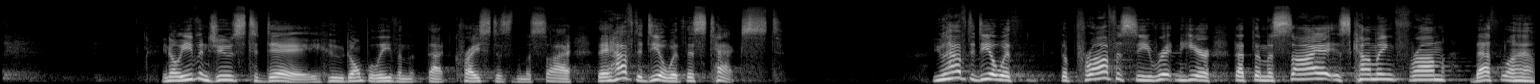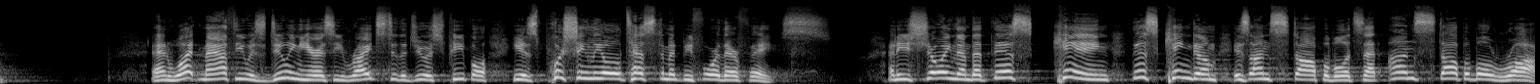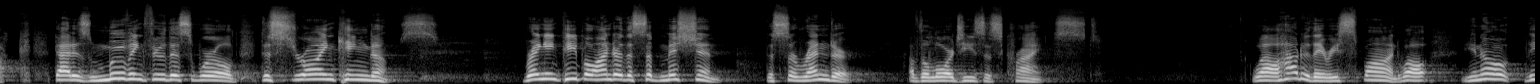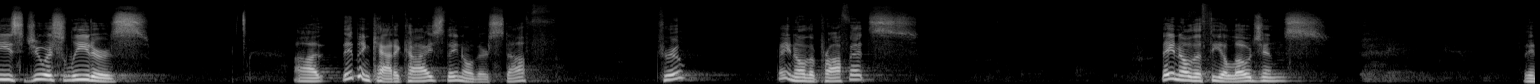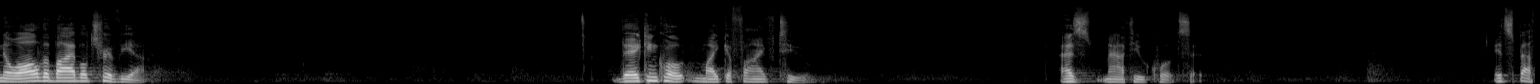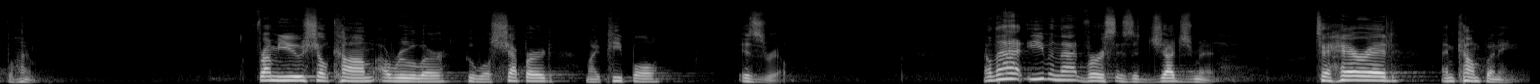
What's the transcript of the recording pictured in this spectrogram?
You know, even Jews today who don't believe in that Christ is the Messiah, they have to deal with this text. You have to deal with the prophecy written here that the Messiah is coming from Bethlehem. And what Matthew is doing here as he writes to the Jewish people, he is pushing the Old Testament before their face. And he's showing them that this king, this kingdom is unstoppable. It's that unstoppable rock that is moving through this world, destroying kingdoms, bringing people under the submission, the surrender of the Lord Jesus Christ. Well, how do they respond? Well, you know, these Jewish leaders, uh, they've been catechized, they know their stuff. True? They know the prophets, they know the theologians, they know all the Bible trivia. They can quote Micah 5 2 as Matthew quotes it. It's Bethlehem. From you shall come a ruler who will shepherd my people, Israel. Now, that, even that verse is a judgment to Herod and company.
